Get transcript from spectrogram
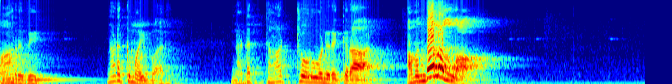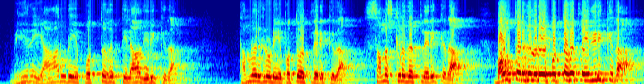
மாறுது. நடக்குமா இவ்வாறு? நடத்தாற்ற ஒருவன் இருக்கிறான். அவன்தான் அல்லாஹ். வேற யாருடைய புத்தகத்திலாவது இருக்குதா? தமிழர்களுடைய புத்தகத்தில் இருக்குதா? சமஸ்கிருதத்தில் இருக்குதா? பௌத்தர்களுடைய புத்தகத்தில் இது இருக்குதா?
